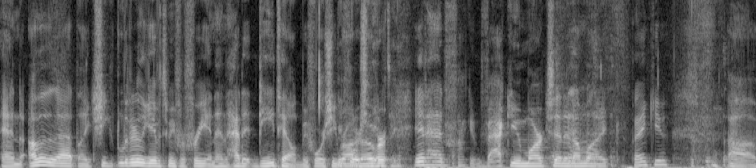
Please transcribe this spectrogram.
And other than that, like she literally gave it to me for free and then had it detailed before she Before brought it she over. it It had fucking vacuum marks in it. I'm like, thank you. Uh,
